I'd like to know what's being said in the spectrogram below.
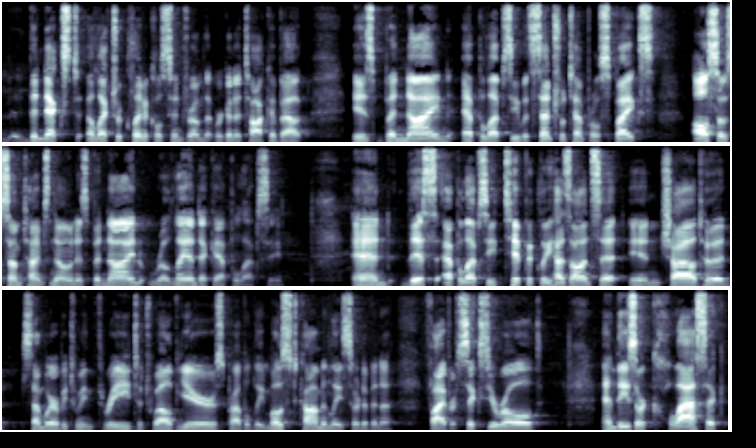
the next electroclinical syndrome that we're going to talk about is benign epilepsy with central temporal spikes, also sometimes known as benign Rolandic epilepsy. And this epilepsy typically has onset in childhood, somewhere between 3 to 12 years, probably most commonly sort of in a 5 or 6 year old. And these are classic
